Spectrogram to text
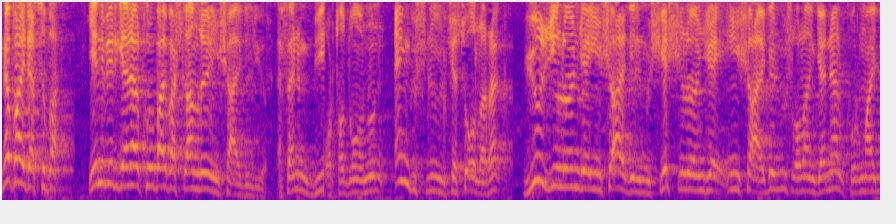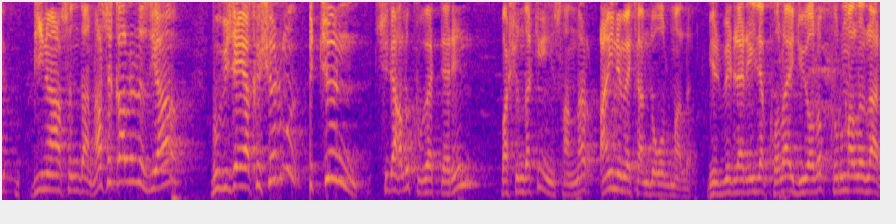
ne faydası var? Yeni bir genel kurmay başkanlığı inşa ediliyor. Efendim bir Orta Doğu'nun en güçlü ülkesi olarak 100 yıl önce inşa edilmiş, 5 yıl önce inşa edilmiş olan genel kurmaylık binasında nasıl kalırız ya? Bu bize yakışır mı? Bütün silahlı kuvvetlerin başındaki insanlar aynı mekanda olmalı. Birbirleriyle kolay diyalog kurmalılar.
